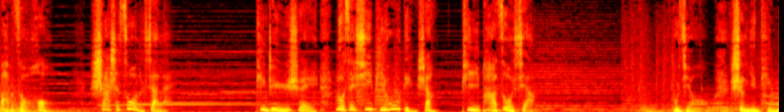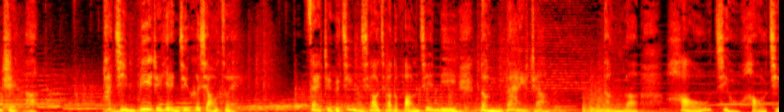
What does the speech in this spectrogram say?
爸爸走后，莎莎坐了下来，听着雨水落在西皮屋顶上，噼啪作响。不久，声音停止了，他紧闭着眼睛和小嘴。在这个静悄悄的房间里等待着，等了好久好久。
